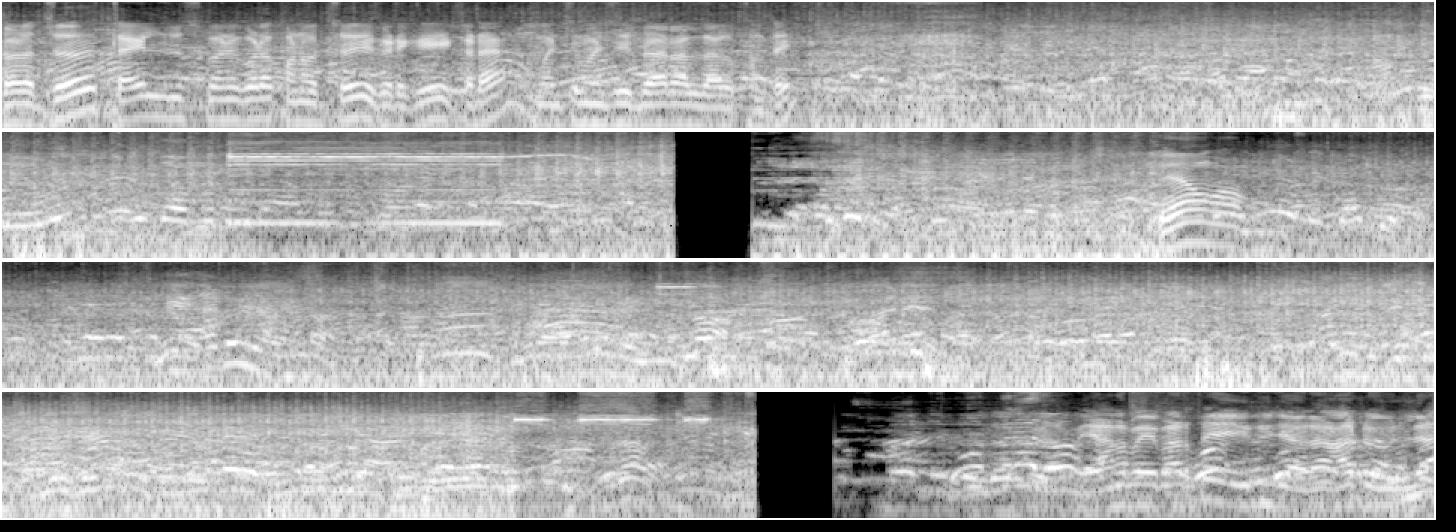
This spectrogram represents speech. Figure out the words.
చూడొచ్చు. ట్రైల్ చూసుకొని కూడా కొనవచ్చు ఇక్కడికి ఇక్కడ మంచి మంచి బేరాలు తాగుతుంటాయి. ఏం? ఎనభై పడతాయి ఇది జర ఆటో వెళ్ళా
